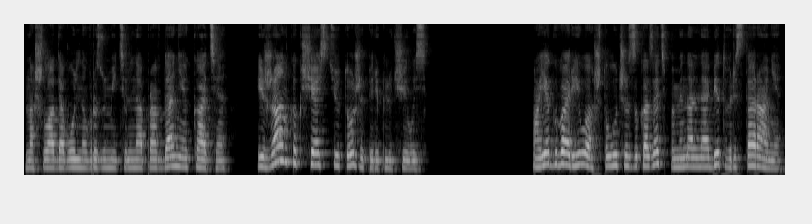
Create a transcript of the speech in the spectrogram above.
Нашла довольно вразумительное оправдание Катя. И Жанка, к счастью, тоже переключилась. А я говорила, что лучше заказать поминальный обед в ресторане.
